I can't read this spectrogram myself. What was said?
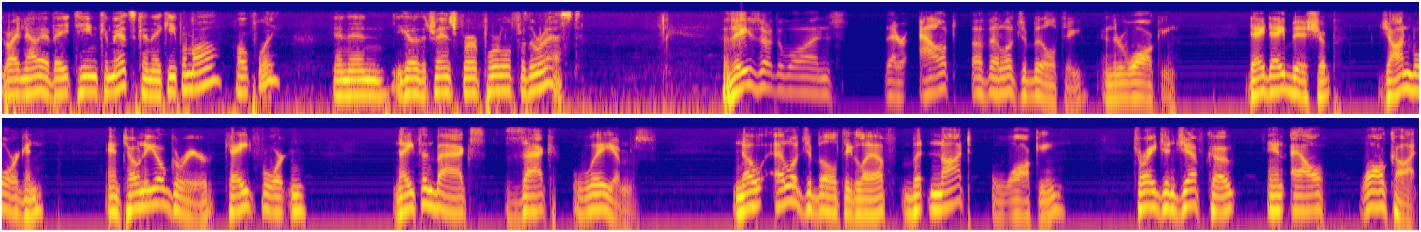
right now they have 18 commits. Can they keep them all? Hopefully. And then you go to the transfer portal for the rest. These are the ones that are out of eligibility and they're walking. Day Day Bishop, John Morgan, Antonio Grier, Cade Fortin, Nathan Bax, Zach Williams. No eligibility left, but not walking. Trajan Jeffcoat and Al Walcott.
